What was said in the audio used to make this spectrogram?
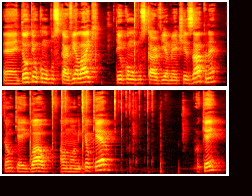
É, então eu tenho como buscar via like, tenho como buscar via match exato, né? Então que é igual ao nome que eu quero, ok?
